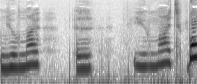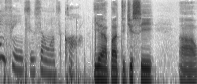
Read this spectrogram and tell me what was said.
you might, uh, you might bump into someone's car. yeah, but did you see uh,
